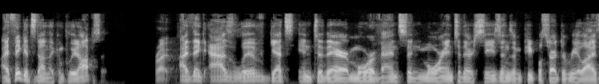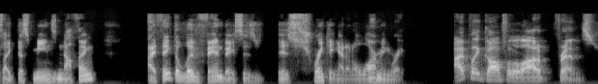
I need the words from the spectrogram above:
I think it's done the complete opposite. Right. I think as LIV gets into their more events and more into their seasons and people start to realize like this means nothing, I think the LIV fan base is is shrinking at an alarming rate. I play golf with a lot of friends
